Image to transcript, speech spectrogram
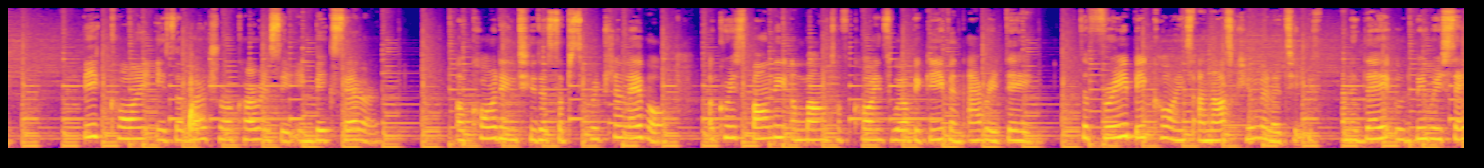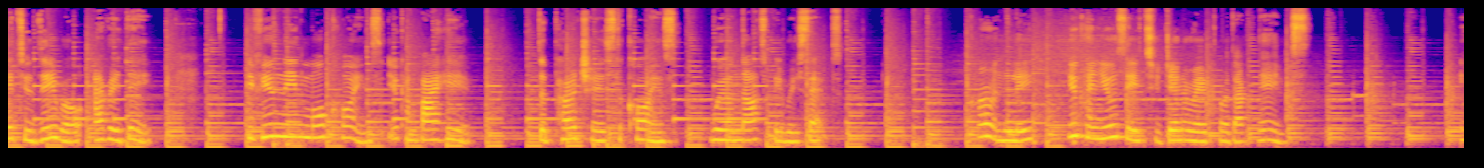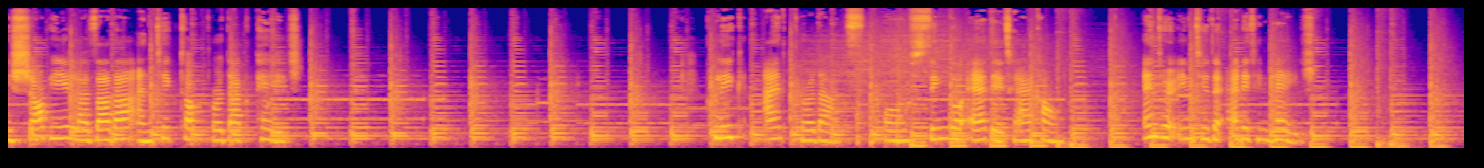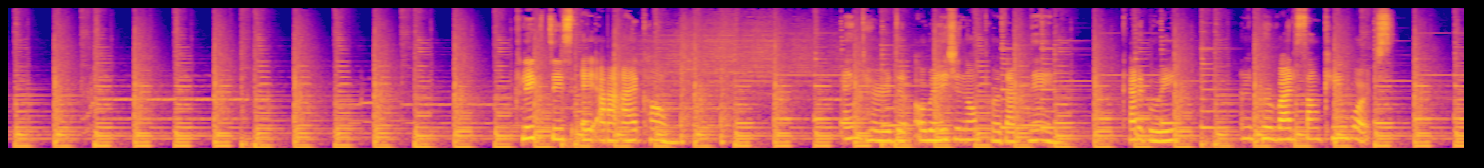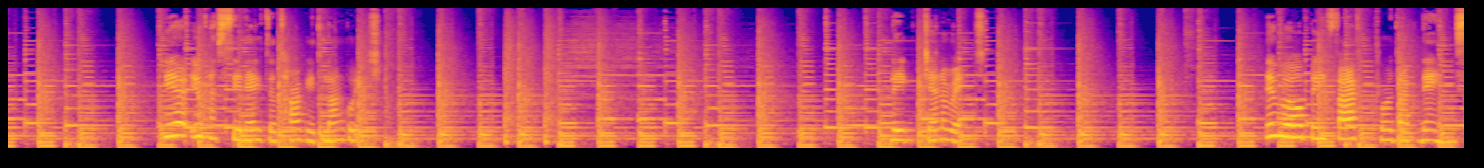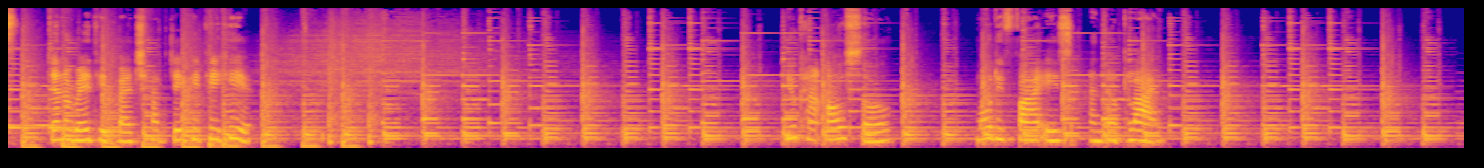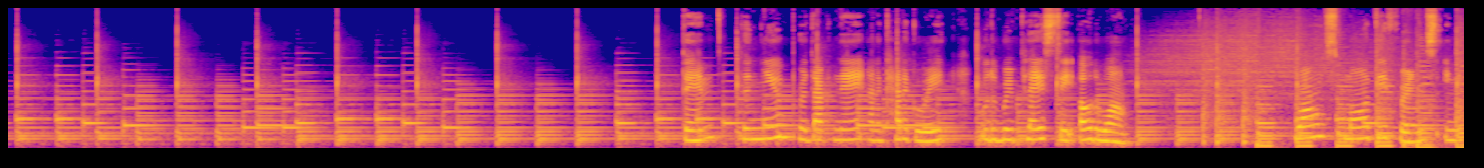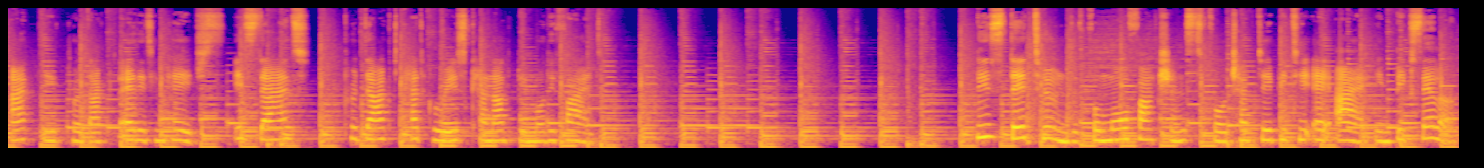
BigCoin is a virtual currency in BigSeller. According to the subscription level, a corresponding amount of coins will be given every day. The free BigCoins are not cumulative, and they would be reset to zero every day. If you need more coins, you can buy here. The purchased coins will not be reset. Currently, you can use it to generate product names. In Shopee, Lazada, and TikTok product page, click Add Products or Single Edit icon. Enter into the editing page. Click this AI icon. Enter the original product name, category, and provide some keywords. Here you can select the target language. Click Generate. There will be five product names generated by ChatGPT here. Can also modify it and apply. Then, the new product name and category would replace the old one. One small difference in active product editing pages is that product categories cannot be modified. Please stay tuned for more functions for ChatGPT AI in BigSeller.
